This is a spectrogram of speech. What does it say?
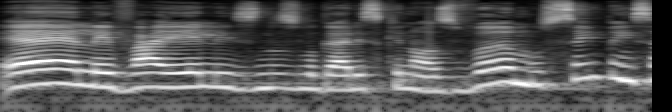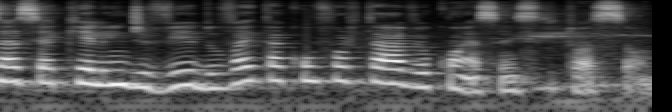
É levar eles nos lugares que nós vamos sem pensar se aquele indivíduo vai estar confortável com essa situação.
